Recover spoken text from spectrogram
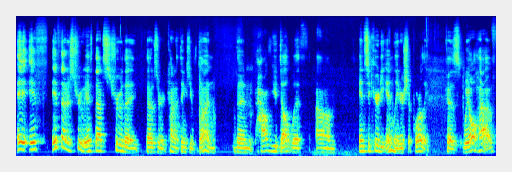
if if that is true, if that's true that those are kind of things you've done, then how have you dealt with um, insecurity in leadership poorly? Because we all have.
